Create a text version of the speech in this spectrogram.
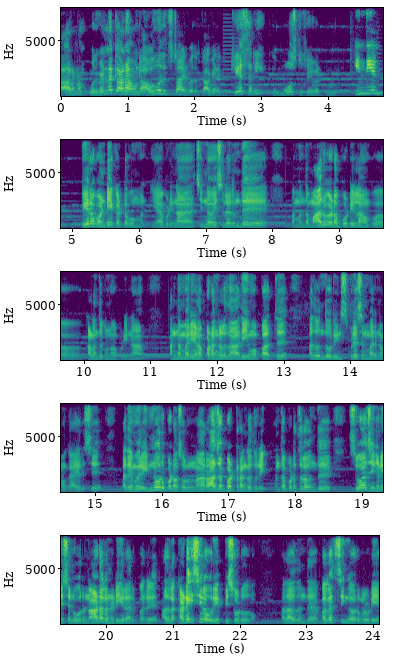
காரணம் ஒரு வெள்ளைக்காரன் அவங்களை அவமதிச்சிட்டான் என்பதற்காக எனக்கு Kesari the most favourite movie Indian. Veerapandiya Kattabomman. ஏன் அப்படின்னா சின்ன வயசுலேருந்து நம்ம இந்த மாறுவேட போட்டிலாம் இப்போ கலந்துக்கணும் அப்படின்னா அந்த மாதிரியான படங்கள் தான் அதிகமாக பார்த்து அது வந்து ஒரு இன்ஸ்பிரேஷன் மாதிரி நமக்கு ஆயிடுச்சு அதே மாதிரி இன்னொரு படம் சொல்லணும்னா ராஜபாட் ரங்கதுரை. அந்த படத்தில் வந்து சிவாஜி கணேசன் ஒரு நாடக நடிகராக இருப்பார். அதில் கடைசியில் ஒரு எபிசோடு வரும். அதாவது இந்த பகத்சிங் அவர்களுடைய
